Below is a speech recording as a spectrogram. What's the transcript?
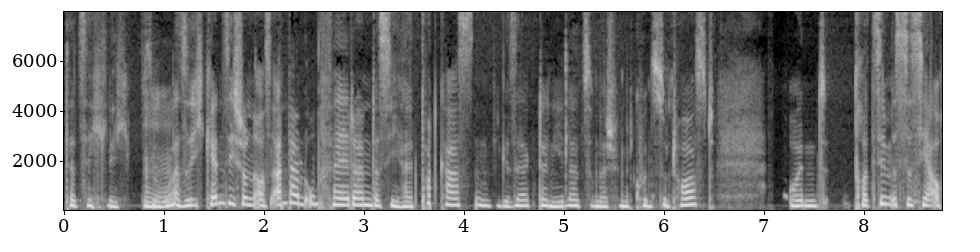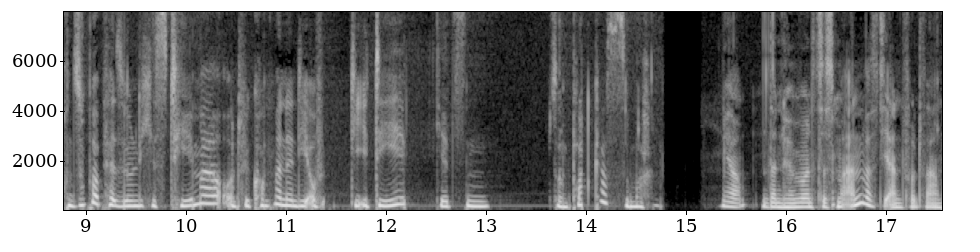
Tatsächlich. So, mhm. Also ich kenne sie schon aus anderen Umfeldern, dass sie halt podcasten, wie gesagt, Daniela zum Beispiel mit Kunst und Horst. Und trotzdem ist es ja auch ein super persönliches Thema. Und wie kommt man denn die auf die Idee, jetzt ein, so einen Podcast zu machen? Ja, dann hören wir uns das mal an, was die Antwort war.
